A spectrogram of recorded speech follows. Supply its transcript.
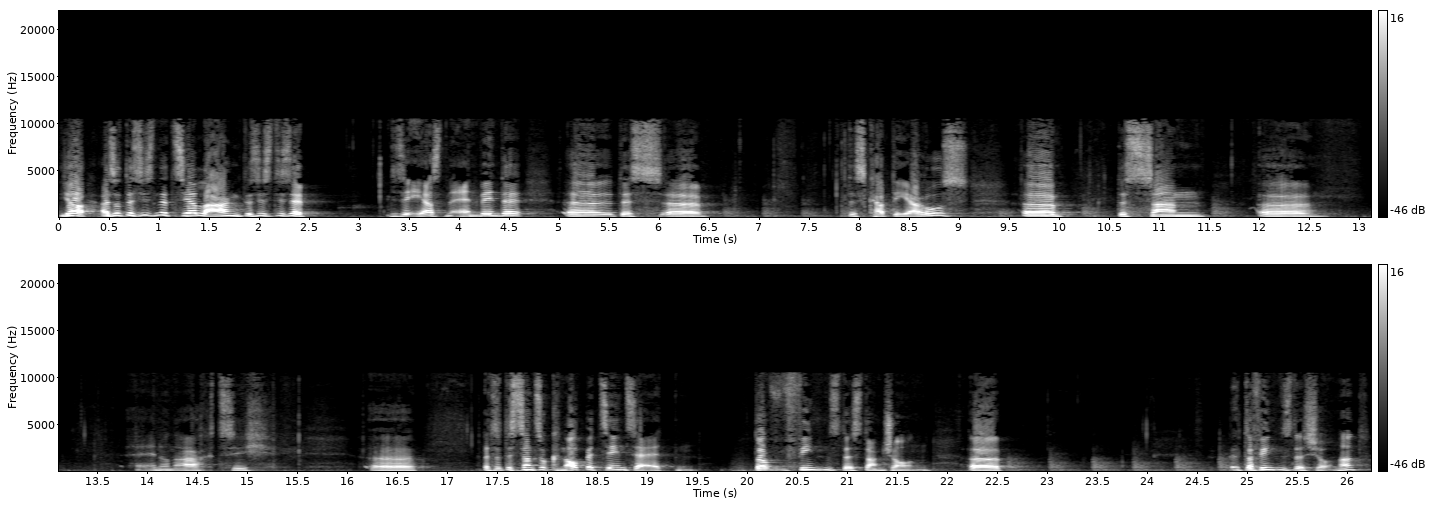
Ja, also das ist nicht sehr lang. Das ist diese, diese ersten Einwände äh, des, äh, des Katerus. Äh, das sind äh, 81, äh, also das sind so knappe zehn Seiten. Da finden Sie das dann schon. Äh, da finden Sie das schon. Nicht?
